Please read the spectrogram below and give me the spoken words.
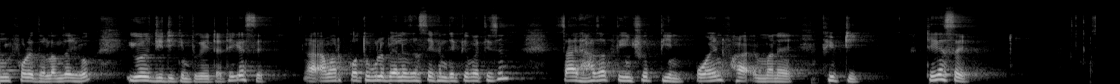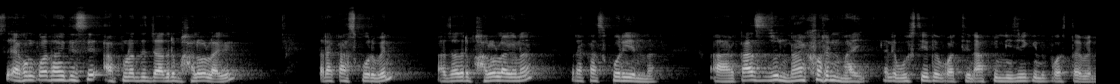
আমি ফোরে ধরলাম, যাই হোক ইউএসডিটি কিন্তু এটা, ঠিক আছে? আর আমার কতগুলো ব্যালেন্স আছে এখানে দেখতে পাচ্ছেন চার হাজার তিনশো তিন পয়েন্ট মানে ফিফটি ঠিক আছে? এখন কথা হইতেছে আপনাদের যাদের ভালো লাগে, তারা কাজ করবেন, আর যাদের ভালো লাগে না, তারা কাজ করিয়েন না। আর কাজ যদি না করেন ভাই, তাহলে বুঝতেই তো পারছেন আপনি নিজেই কিন্তু পস্তাবেন।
